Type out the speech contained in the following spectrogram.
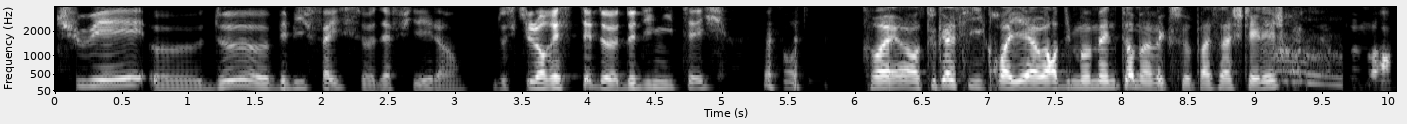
tuer euh, deux babyface euh, d'affilée, là, hein, de ce qu'il leur restait de, de dignité. Ouais, en tout cas, s'il croyait avoir du momentum avec ce passage télé, je crois que c'est un peu mort.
